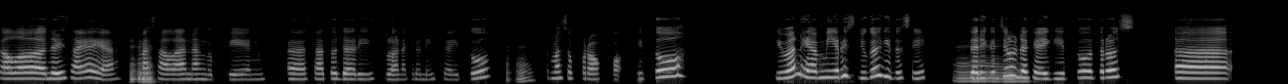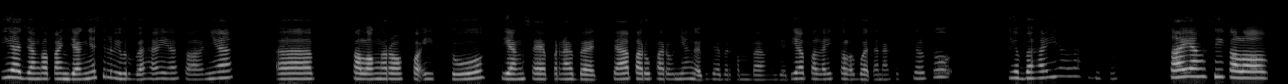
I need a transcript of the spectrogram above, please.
Kalau dari saya ya, Mhm. masalah nanggepin, eee, 1 dari 10 anak Indonesia itu Mhm. termasuk perokok, itu gimana ya, miris juga gitu sih. Dari kecil udah Mmm. kayak gitu, terus, eee, iya jangka panjangnya sih lebih berbahaya, soalnya, eee, kalau ngerokok itu yang saya pernah baca paru-parunya nggak bisa berkembang. Jadi apalagi kalau buat anak kecil tuh, ya bahayalah gitu. Sayang sih kalau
